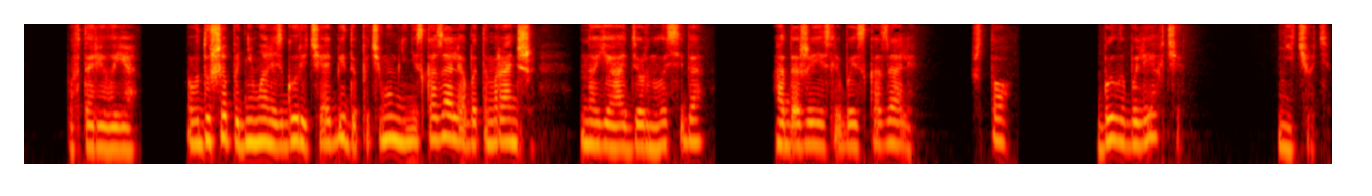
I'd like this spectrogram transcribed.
— повторила я. В душе поднимались горечь и обида, почему мне не сказали об этом раньше, но я одернула себя. А даже если бы и сказали, что? Было бы легче? Ничуть.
